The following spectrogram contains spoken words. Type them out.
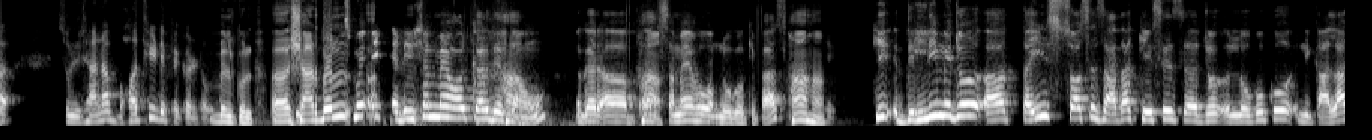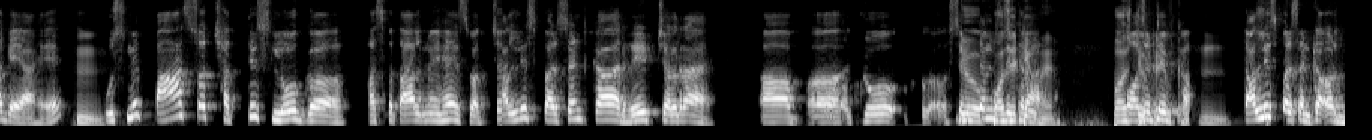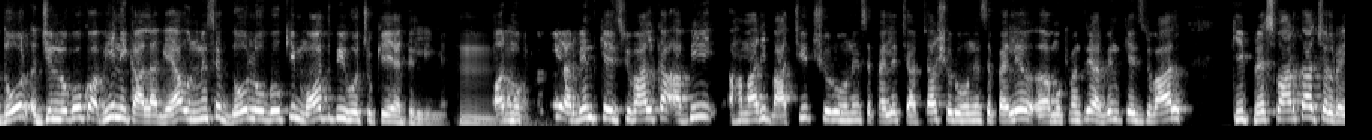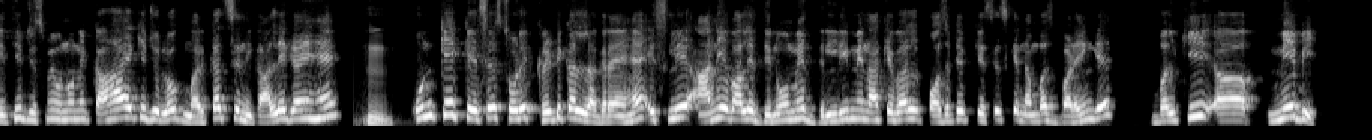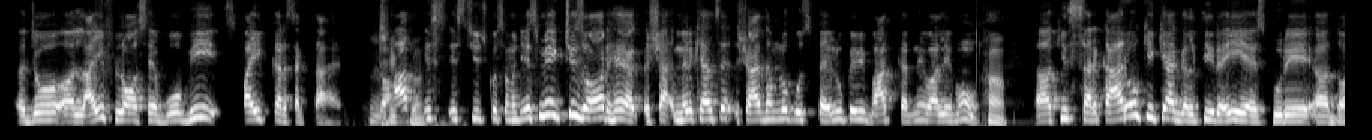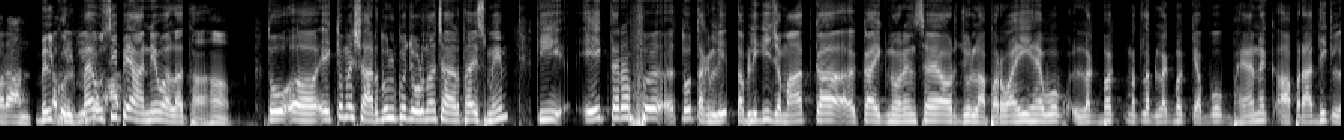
सुलझाना बहुत ही डिफ़िकल्ट होगा। बिल्कुल। शार्दुल इसमें एक एडिशन में और कर देता हाँ, हूँ अगर आ, हाँ, समय हो हम लोगों के पास। हाँ हाँ। कि दिल्ली में जो तेईस सौ से ज़्यादा केसेस जो लोगों को निकाला गया है हम्म। उसमें 536 लोग अस्पताल में है इस वक्त। 40 परसेंट का रेट चल रहा है। आ, आ, जो सिम्टम्स दिख रहा है। पॉजिटिव का हम्म। चालीस परसेंट का और दो जिन लोगों को अभी निकाला गया उनमें से दो लोगों की मौत भी हो चुकी है दिल्ली में हम्म। और मुख्यमंत्री अरविंद केजरीवाल का अभी हमारी बातचीत शुरू होने से पहले चर्चा शुरू होने से पहले मुख्यमंत्री अरविंद केजरीवाल की प्रेस वार्ता चल रही थी जिसमें उन्होंने कहा है कि जो लोग मरकज से निकाले गए हैं हम्म। उनके केसेस थोड़े क्रिटिकल लग रहे हैं इसलिए आने वाले दिनों में दिल्ली में न केवल पॉजिटिव केसेस के नंबर्स बढ़ेंगे बल्कि मे बी जो लाइफ लॉस है वो भी स्पाइक कर सकता है। तो आप इस इस चीज़ को समझिए। इसमें एक चीज़ और है मेरे ख्याल से शायद हम लोग उस पहलू पे भी बात करने वाले हों हाँ. कि सरकारों की क्या गलती रही है इस पूरे दौरान? बिल्कुल मैं उसी पे आने वाला था हाँ। तो एक तो मैं शार्दुल को जोड़ना चाह रहा था इसमें कि एक तरफ़ तो तबलीगी जमात का का इग्नोरेंस है और जो लापरवाही है वो लगभग मतलब लगभग क्या वो भयानक आपराधिक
